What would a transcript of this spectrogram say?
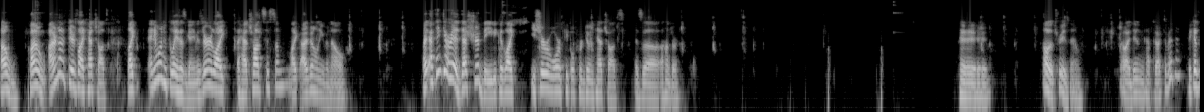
Boom. Boom. I don't know if there's, like, headshots. Like, anyone who plays this game, is there, like, a headshot system? Like, I don't even know. I, I think there is. That should be, because, like, you should reward people for doing headshots as a, a hunter. oh, the tree is down. Oh, I didn't have to activate it? Because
